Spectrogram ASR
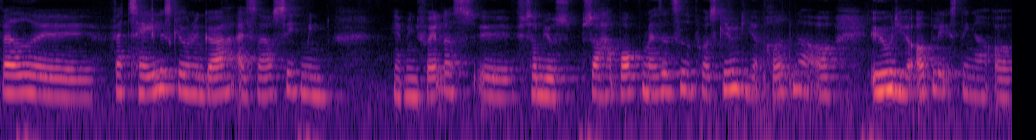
hvad, øh, hvad taleskrivning gør. Altså jeg har også set min, ja, mine forældres, øh, som jo så har brugt en masse tid på at skrive de her prædikener og øve de her oplæsninger og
